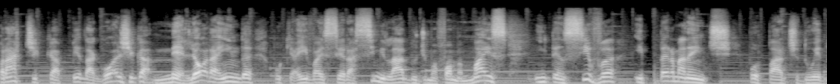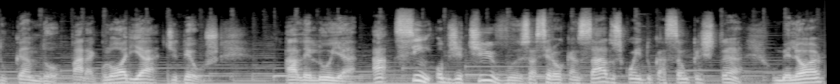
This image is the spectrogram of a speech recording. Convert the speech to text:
prática pedagógica, melhor ainda, porque aí vai ser assimilado de uma forma mais intensiva e permanente por parte do educando, para a glória de Deus. Aleluia. Há sim objetivos a ser alcançados com a educação cristã. O melhor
